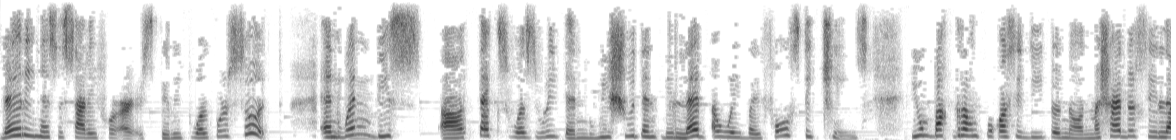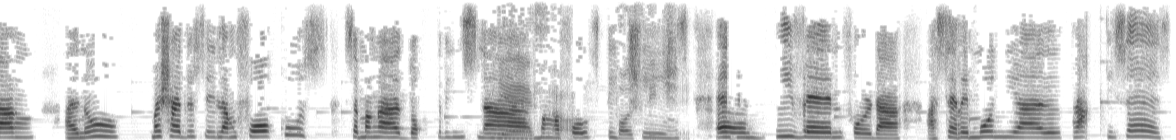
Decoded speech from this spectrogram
very necessary for our spiritual pursuit. And when Mm-mm. Uh, text was written, we shouldn't be led away by false teachings. Yung background po kasi dito noon, masyado silang, ano, masyado silang focus sa mga doctrines na Yes, mga oo. false False teachings. teaching. And even for the uh, ceremonial practices,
